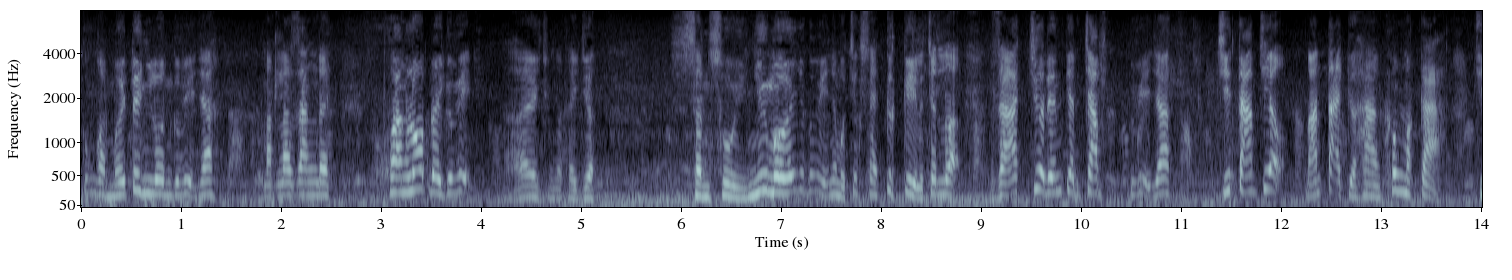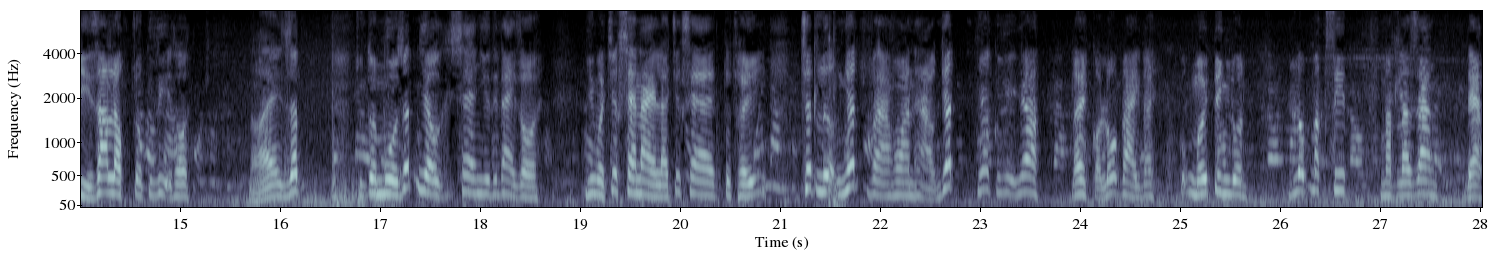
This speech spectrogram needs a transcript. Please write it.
Cũng còn mới tinh luôn quý vị nhá. Mặt la răng đây. Khoang lốp đây quý vị. Đấy chúng ta thấy chưa? Sần sùi như mới cho quý vị nha. Một chiếc xe cực kỳ là chất lượng. Giá chưa đến tiền trăm quý vị nhá. 98 triệu Bán tại cửa hàng không mặc cả. Chỉ ra lộc cho quý vị thôi. Đấy rất Chúng tôi mua rất nhiều xe như thế này rồi. Nhưng mà chiếc xe này là chiếc xe tôi thấy chất lượng nhất và hoàn hảo nhất nhé quý vị nhá. Đây có lốp này đây cũng mới tinh luôn. Lốp Maxit mặt là răng đẹp.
